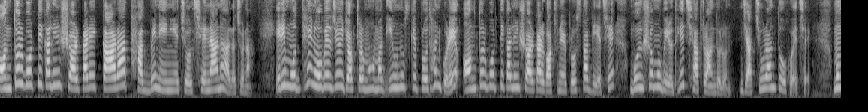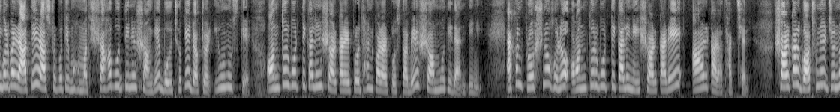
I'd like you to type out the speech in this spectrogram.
অন্তর্বর্তীকালীন সরকারে কারা থাকবেন এ নিয়ে চলছে নানা আলোচনা। এরই মধ্যে নোবেলজয়ী ডক্টর মোহাম্মদ ইউনুসকে প্রধান করে অন্তর্বর্তীকালীন সরকার গঠনের প্রস্তাব দিয়েছে বৈষম্য বিরোধী ছাত্র আন্দোলন, যা চূড়ান্তও হয়েছে। মঙ্গলবার রাতে রাষ্ট্রপতি মোহাম্মদ শাহাবুদ্দিনের সঙ্গে বৈঠকে ডক্টর ইউনুসকে অন্তর্বর্তীকালীন সরকারের প্রধান করার প্রস্তাবে সম্মতি দেন তিনি। এখন প্রশ্ন হলো, অন্তর্বর্তীকালীন এই সরকারে আর কারা থাকছেন? সরকার গঠনের জন্য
